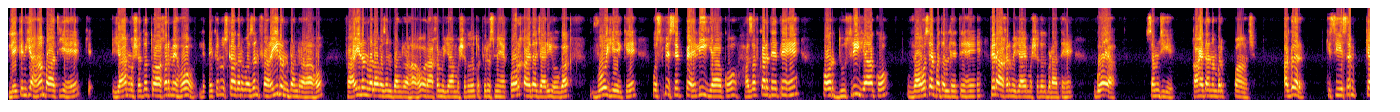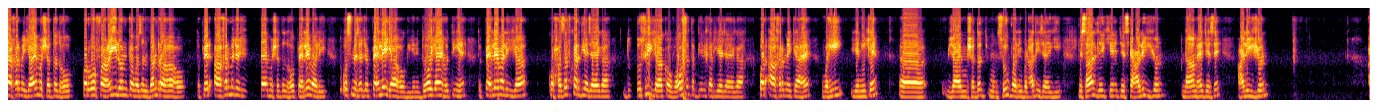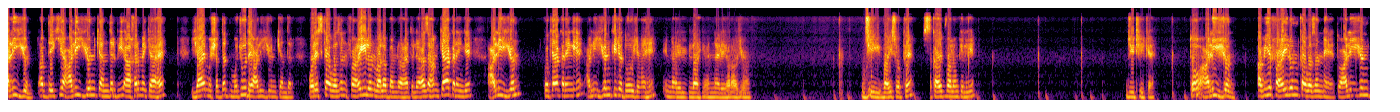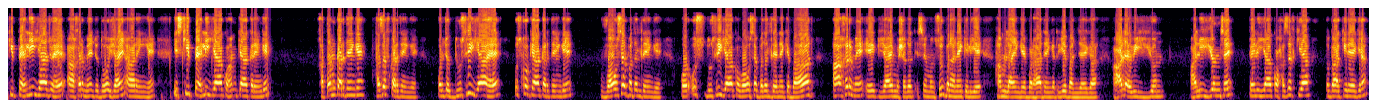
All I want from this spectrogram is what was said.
لیکن یہاں بات یہ ہے کہ یا مشدد تو آخر میں ہو، لیکن اس کا اگر وزن فعیل بن رہا ہو فائل والا وزن بن رہا ہو اور آخر میں یا مشدد ہو تو پھر اس میں ایک اور قاعدہ جاری ہوگا۔ وہ یہ کہ اس میں سے پہلی یا کو حذف کر دیتے ہیں اور دوسری یا کو واؤ سے بدل دیتے ہیں۔ پھر آخر میں یا مشدد بڑھاتے ہیں۔ گویا، سمجھیے، قاعدہ نمبر پانچ۔ اگر کسی اسم کے آخر میں یا مشدد ہو اور وہ فعیل ان کا وزن بن رہا ہو تو پھر آخر میں جو مشدد ہو پہلے والی، تو اس میں سے جو پہلے یا ہوگی یعنی دو یائیں ہوتی ہیں، تو پہلے والی یا کو حذف کر دیا جائے گا، دوسری یا کو واؤ سے تبدیل کر لیا جائے گا، اور آخر میں کیا ہے؟ وہی یعنی کہ یا مشدد منصوب والی بڑھا دی جائے گی۔ مثال دیکھیے، جیسے علی یون نام ہے، جیسے علی یون علی یون اب دیکھیے علی یون کے اندر بھی آخر میں کیا ہے؟ یا مشدد موجود ہے علی یون کے اندر اور اس کا وزن فعیل والا بن رہا ہے تو لہٰذا ہم کیا کریں گے؟ علی یون کو کیا کریں گے؟ علی یون کی جو دو جائیں ہیں جی وائس اوکے۔ سکائب والوں کے لیے۔ جی ٹھیک ہے۔ تو علی یون اب یہ فعیل کا وزن ہے۔ تو علی یون کی پہلی یا جو ہے آخر میں جو دو یائیں آ رہی ہیں، اس کی پہلی یا کو ہم کیا کریں گے؟ ختم کر دیں گے، حذف کر دیں گے۔ اور جو دوسری یا ہے، اس کو کیا کر دیں گے؟ واؤ سے بدل دیں گے۔ اور اس دوسری یا کو واؤ سے بدل دینے کے بعد، آخر میں ایک یا مشدد اس میں منصوب بنانے کے لیے ہم لائیں گے، بڑھا دیں گے تو یہ بن جائے گا۔ علوی علی یون سے پہلی یا کو حذف کیا تو باقی رہ گیا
